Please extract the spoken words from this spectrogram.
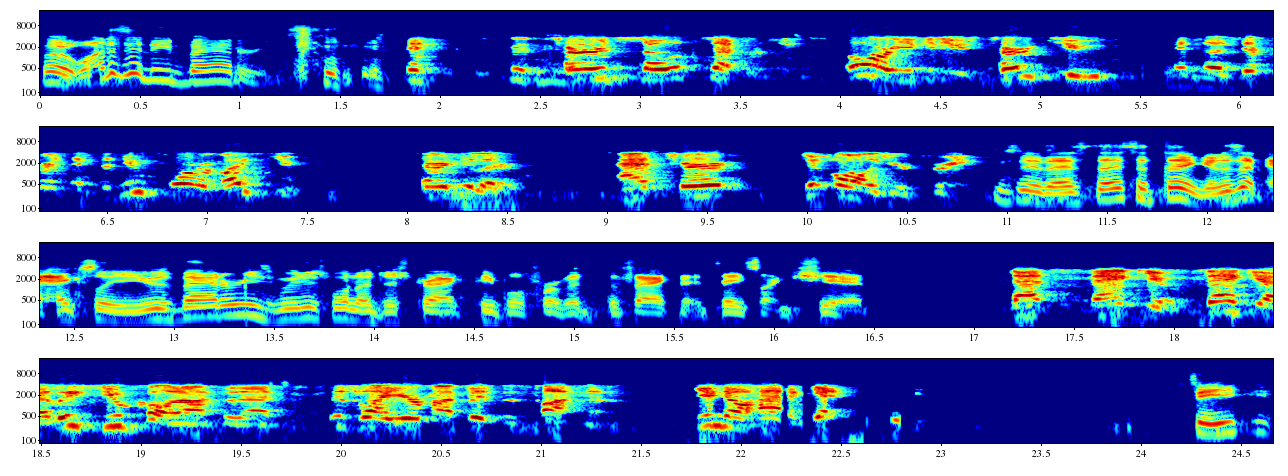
Wait, why does it need batteries? turds sold separately. Or you can use turd cube. It's a different. It's a new form of ice cube. Turdular. Add turd all your drinks. See, that's that's the thing. It doesn't actually use batteries. We just want to distract people from it, the fact that it tastes like shit. That's thank you, thank you. At least you caught on to that. This is why you're my business partner. You know how to get. See,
